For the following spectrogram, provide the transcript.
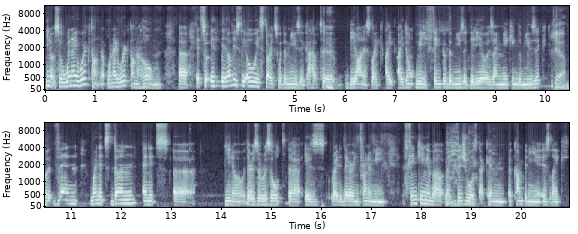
you know, so when I worked on when I worked on home, uh, it so it, it obviously always starts with the music. I have to be honest. Like I, I don't really think of the music video as I'm making the music. Yeah. But then when it's done and it's uh, you know there's a result that is right there in front of me, thinking about like visuals that can accompany it is like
